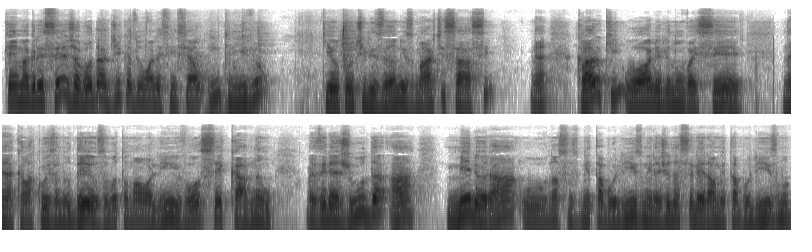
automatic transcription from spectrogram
Quer emagrecer? Já vou dar a dica de um óleo essencial incrível que eu estou utilizando, Smart Sassy. Né? Claro que o óleo ele não vai ser né, aquela coisa, meu Deus, eu vou tomar um olhinho e vou secar. Não. Mas ele ajuda a melhorar o nosso metabolismo, ele ajuda a acelerar o metabolismo.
